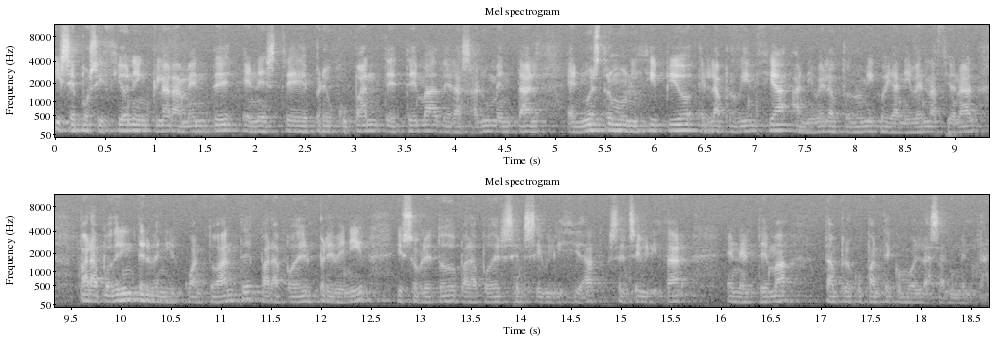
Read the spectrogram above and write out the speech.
y se posicionen claramente en este preocupante tema de la salud mental en nuestro municipio, en la provincia, a nivel autonómico y a nivel nacional, para poder intervenir cuanto antes, para poder prevenir y sobre todo para poder sensibilizar, sensibilizar en el tema tan preocupante como es la salud mental.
